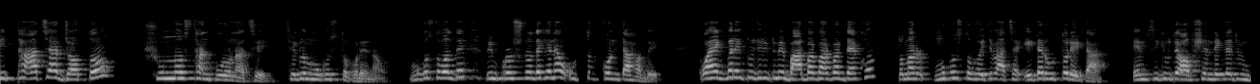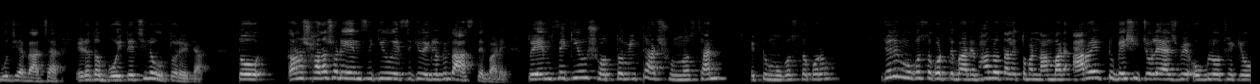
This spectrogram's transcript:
মিথ্যা আছে আর যত শূন্যস্থান পূরণ আছে, সেগুলো মুখস্থ করে নাও। মুখস্থ বলতে তুমি প্রশ্ন দেখে নাও, উত্তর কোনটা হবে। কয়েকবার একটু যদি তুমি বারবার বারবার দেখো, তোমার মুখস্থ হয়ে যাবে আচ্ছা এটার উত্তর এটা। এমসিকিউতে অপশন দেখলে তুমি বুঝে যাবে আচ্ছা এটা তো বইতে ছিল, উত্তর এটা। তো কারণ সরাসরি এমসিকিউ এসিকিউ এগুলো কিন্তু আসতে পারে। তো এমসিকিউ সত্য, মিথ্যা আর শূন্যস্থান একটু মুখস্থ করো। যদি মুখস্থ করতে পারে, ভালো, তাহলে তোমার নাম্বার আরও একটু বেশি চলে আসবে ওগুলো থেকেও।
